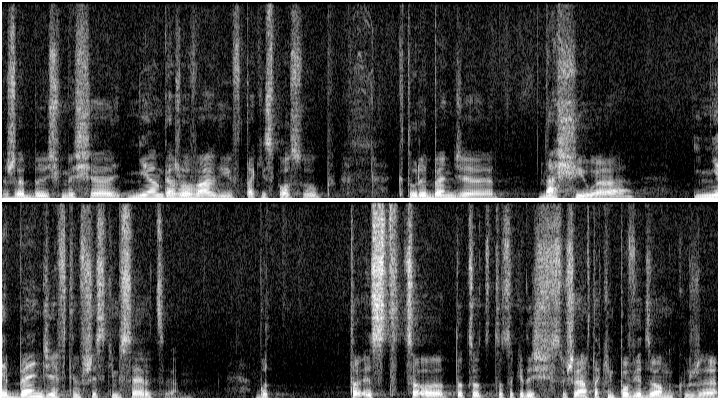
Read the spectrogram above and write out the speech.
żebyśmy się nie angażowali w taki sposób, który będzie na siłę i nie będzie w tym wszystkim sercem. Bo to jest co, to, to, to, co kiedyś słyszałem w takim powiedzonku, że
